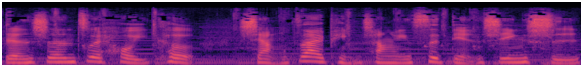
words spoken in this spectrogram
人生最后一刻想再品尝一次点心时，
